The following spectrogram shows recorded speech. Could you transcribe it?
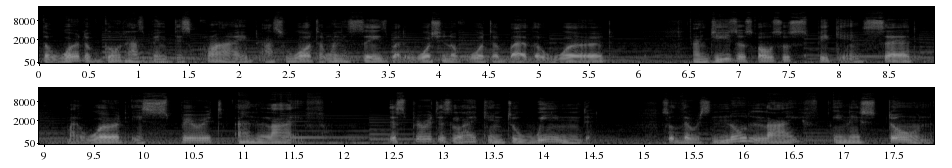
The Word of God has been described as water when it says, by the washing of water by the Word. And Jesus also speaking said, My Word is spirit and life. The Spirit is likened to wind. So there is no life in a stone.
